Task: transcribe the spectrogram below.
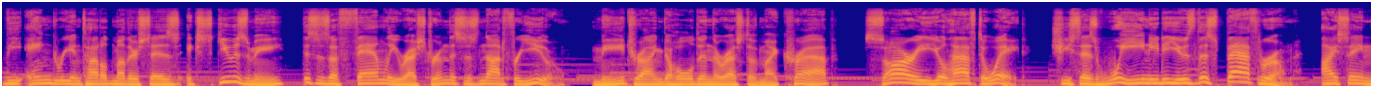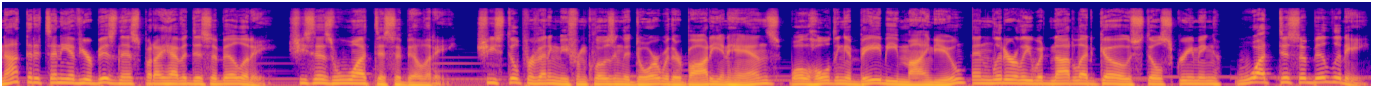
The angry, entitled mother says, Excuse me, this is a family restroom, this is not for you. Me trying to hold in the rest of my crap, Sorry, you'll have to wait. She says, We need to use this bathroom. I say, Not that it's any of your business, but I have a disability. She says, What disability? She's still preventing me from closing the door with her body and hands while holding a baby, mind you, and literally would not let go, still screaming, What disability?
